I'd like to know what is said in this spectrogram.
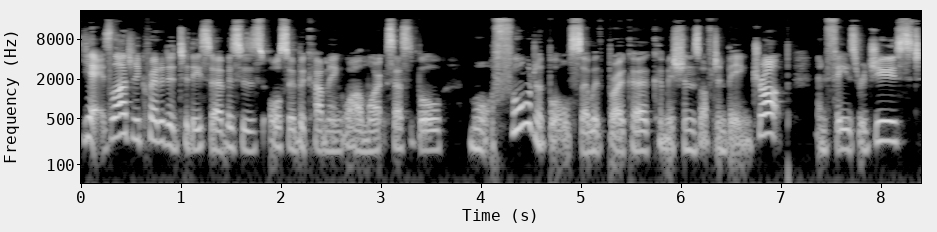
yeah, it's largely credited to these services also becoming while more accessible, more affordable. So with broker commissions often being dropped and fees reduced,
